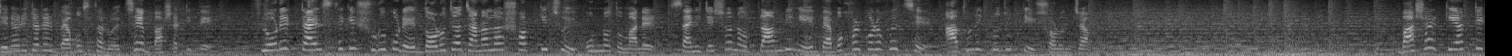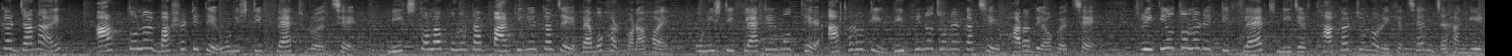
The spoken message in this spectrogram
জেনারেটরের ব্যবস্থা রয়েছে বাসাটিতে। ফ্লোরের টাইলস থেকে শুরু করে দরজা, জানালা সবকিছুই উন্নত মানের। স্যানিটেশন ও প্লাম্বিংয়ে ব্যবহার করা হয়েছে আধুনিক প্রযুক্তির সরঞ্জাম। বাসার কেয়ারটেকার জানায়, আটতলার বাসাটিতে উনিশটি ফ্ল্যাট রয়েছে। নিচতলা পুরোটা পার্কিং এর কাজে ব্যবহার করা হয়। উনিশটি ফ্ল্যাটের মধ্যে আঠারোটি বিভিন্ন জনের কাছে ভাড়া দেওয়া হয়েছে। তৃতীয় তলার একটি ফ্ল্যাট নিজের থাকার জন্য রেখেছেন জাহাঙ্গীর।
